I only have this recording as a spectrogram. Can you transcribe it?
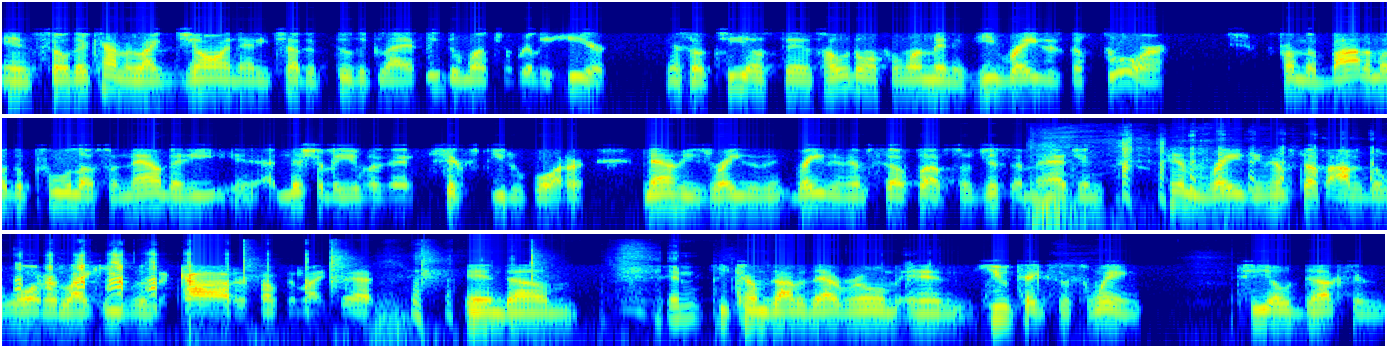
And so they're kind of like jawing at each other through the glass. Neither one can really hear. And so T.O. says, hold on for one minute. He raises the floor from the bottom of the pool up. So now that he initially it was in six feet of water, now he's raising raising himself up. So just imagine him raising himself out of the water like he was a god or something like that. And um, and he comes out of that room and Hugh takes a swing. T.O. ducks and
